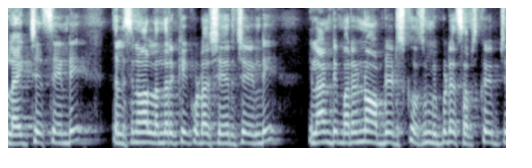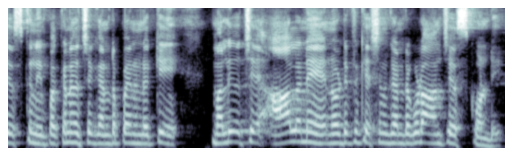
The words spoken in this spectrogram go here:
లైక్ చేసేయండి. తెలిసిన వాళ్ళందరికీ కూడా షేర్ చేయండి. ఇలాంటి మరెన్నో అప్డేట్స్ కోసం ఇప్పుడే సబ్స్క్రైబ్ చేసుకుని పక్కనే వచ్చే గంట పైన నొక్కి మళ్ళీ వచ్చే ఆల్ అనే నోటిఫికేషన్ గంట కూడా ఆన్ చేసుకోండి.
